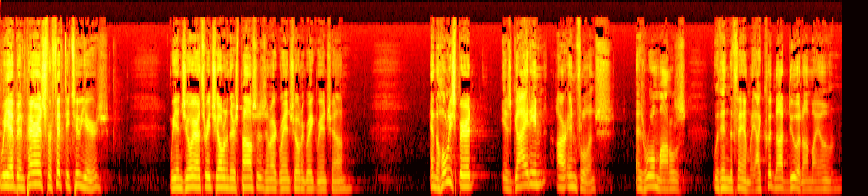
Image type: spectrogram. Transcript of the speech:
we have been parents for 52 years. We enjoy our three children their spouses and our grandchildren, great grandchild. And the Holy Spirit is guiding our influence as role models within the family. I could not do it on my own.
